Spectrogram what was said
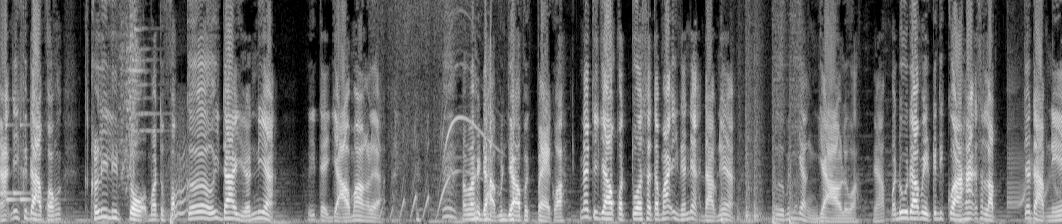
นะ นี่คือดาบของคลิลิโตมาตุฟักเกอร์ได้อยู่แล้วเนี่ย เฮ้ยแต่ยาวมากเลยอะทำไมดาบมันยาวแปลกๆวะ น่าจะยาวกว่าตัวไซตามะอีกนะเนี่ยดาบเนี่ยเออมันอย่างยาวเลยวะนะครับมาดูดาเมจกันดีกว่าฮะสำหรับเจ้าดาบนี้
